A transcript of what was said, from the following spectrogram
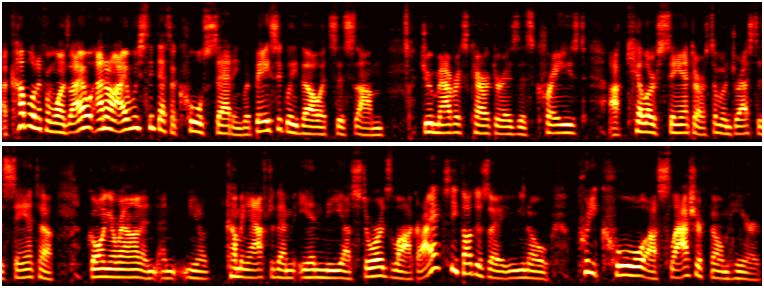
A couple different ones. I, I don't know, I always think that's a cool setting. But basically, though, it's this, um, Drew Marvick's character is this crazed uh, killer Santa or someone dressed as Santa going around and, and you know coming after them in the uh, storage locker. I actually thought was a you know pretty cool uh, slasher film here.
